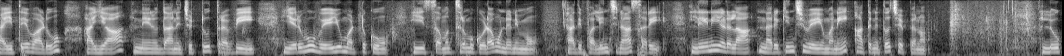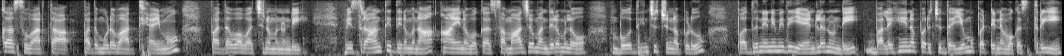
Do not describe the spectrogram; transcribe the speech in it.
అయితే వాడు అయ్యా నేను దాని చుట్టూ త్రవ్వి ఎరువు వేయు మట్టుకు ఈ సంవత్సరము కూడా ఉండనిమ్ము. అది ఫలించినా సరే లేని ఎడల నరికించి వేయుమని అతనితో చెప్పాను. లూకాసు వార్త పదమూడవ అధ్యాయము పదవ వచనము నుండి. విశ్రాంతి దినమున ఆయన ఒక సమాజ మందిరములో బోధించుచున్నప్పుడు పదునెనిమిది ఏండ్ల నుండి బలహీనపరుచు దయ్యము పట్టిన ఒక స్త్రీ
